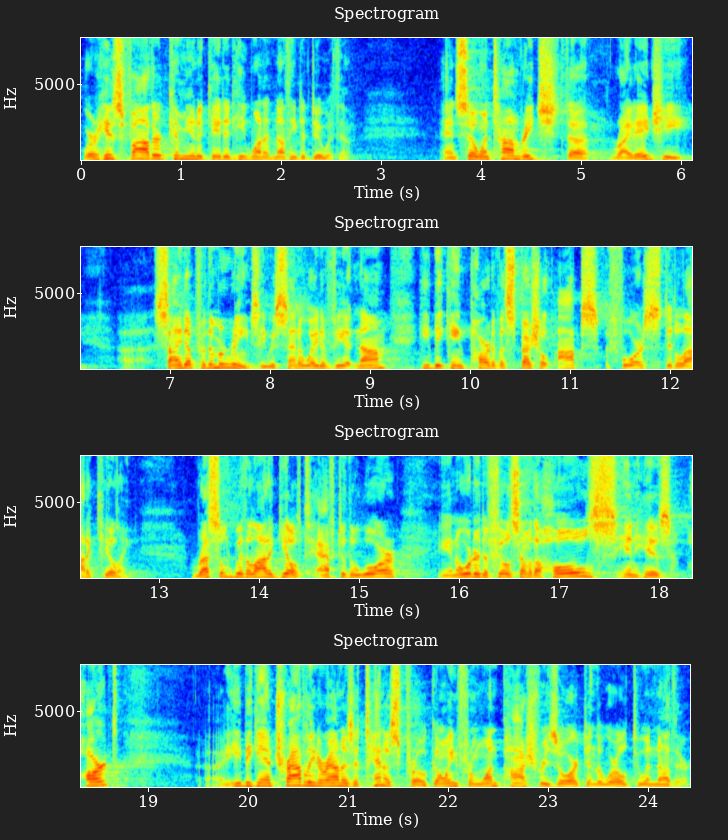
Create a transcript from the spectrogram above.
where his father communicated he wanted nothing to do with him. And so when Tom reached the right age, he signed up for the Marines. He was sent away to Vietnam. He became part of a special ops force, did a lot of killing, wrestled with a lot of guilt. After the war, in order to fill some of the holes in his heart, uh, he began traveling around as a tennis pro, going from one posh resort in the world to another.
